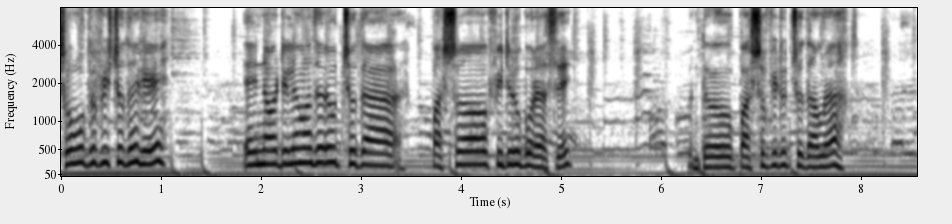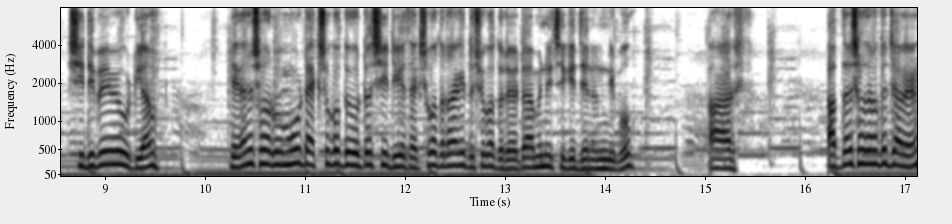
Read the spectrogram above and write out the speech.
সমুদ্রপৃষ্ঠ থেকে এই নয়টিলা মাজারের উচ্চতা পাঁচশো ফিটের উপরে আছে। তো, পাঁচশো ফিট উচ্চতা আমরা সিঁড়ি বেয়ে উঠলাম। এখানে সর্বমোট একশো কতটা সিঁড়ি আছে একশো কত টাকা দুশো কত টাকা এটা আমি নিচে গিয়ে জেনে নিব। আর আপনারা সাধারণত জানেন,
